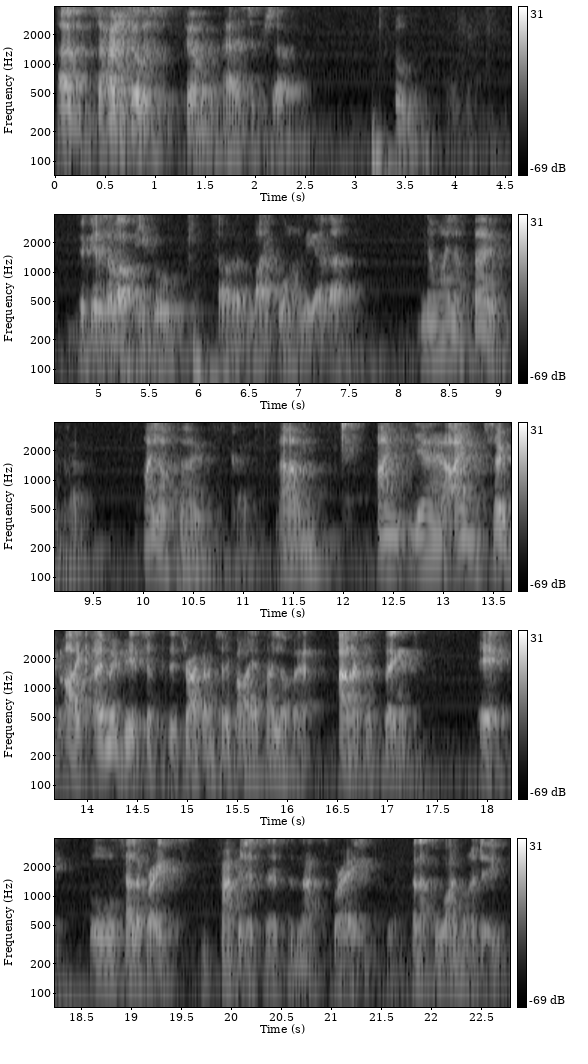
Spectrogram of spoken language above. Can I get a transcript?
Um, so, how do you feel this film compares to Priscilla? Oh Because a lot of people are like one or the other. no, I love both. Okay. I love both. Okay. Um, I'm yeah. I'm so like I maybe it's just because it's drag. I'm so biased. I love it, and I just think it all celebrates fabulousness, and that's great. Yeah. And that's all I want to do.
